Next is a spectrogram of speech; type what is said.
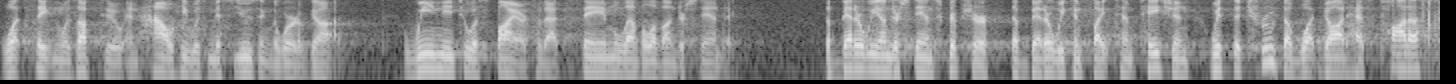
what Satan was up to and how he was misusing the Word of God. We need to aspire to that same level of understanding. The better we understand Scripture, the better we can fight temptation with the truth of what God has taught us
